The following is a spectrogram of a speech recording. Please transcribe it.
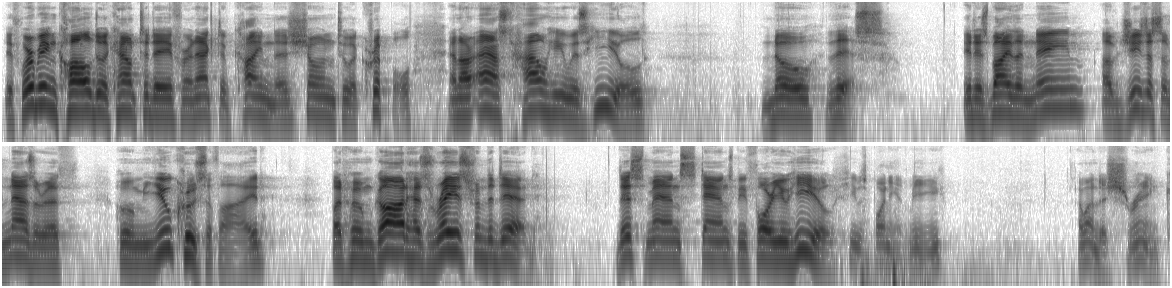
If we're being called to account today for an act of kindness shown to a cripple and are asked how he was healed, know this. It is by the name of Jesus of Nazareth, whom you crucified, but whom God has raised from the dead. This man stands before you healed. He was pointing at me. I wanted to shrink.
